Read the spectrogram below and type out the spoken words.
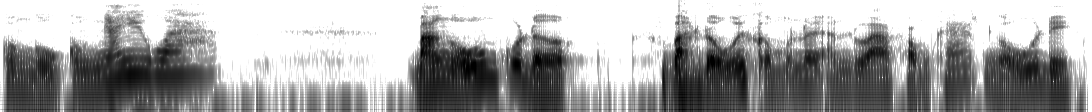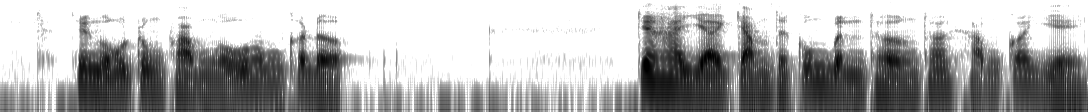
con ngủ con ngáy quá. Bà ngủ không có được. Bà đuổi con mới nói anh qua phòng khác ngủ đi. Chứ ngủ trong phòng ngủ không có được. Chứ hai vợ chồng thì cũng bình thường thôi, không có gì.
